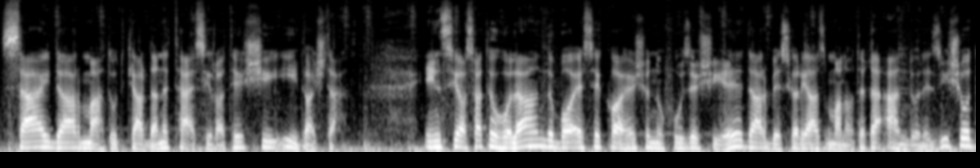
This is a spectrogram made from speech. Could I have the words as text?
سعی در محدود کردن تأثیرات شیعی داشتند. این سیاست هلند باعث کاهش نفوذ شیعه در بسیاری از مناطق اندونزی شد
